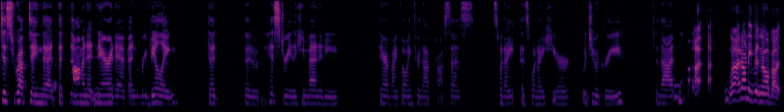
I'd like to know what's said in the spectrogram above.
disrupting the the dominant narrative and revealing the the history, the humanity there by going through that process. That's what I is what I hear. Would you agree to that? I- well, I don't even know about,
